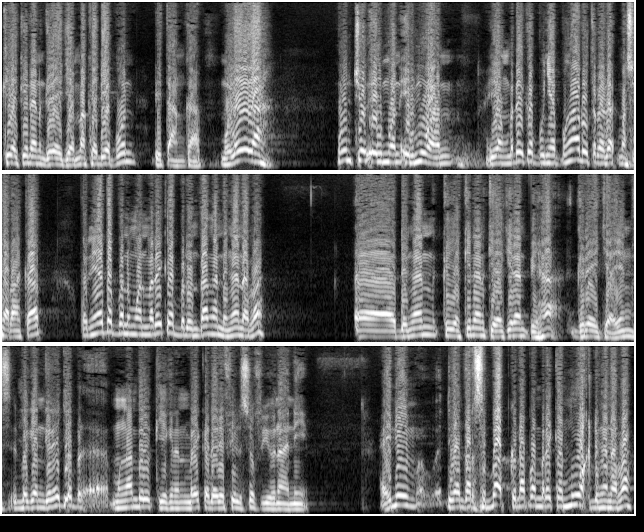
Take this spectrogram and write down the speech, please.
keyakinan gereja maka dia pun ditangkap. Mulailah muncul ilmuwan-ilmuwan yang mereka punya pengaruh terhadap masyarakat. Ternyata penemuan mereka bertentangan dengan apa? Uh, dengan keyakinan-keyakinan pihak gereja. Yang sebagian gereja mengambil keyakinan mereka dari filsuf Yunani ini di antara sebab kenapa mereka muak dengan apa?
